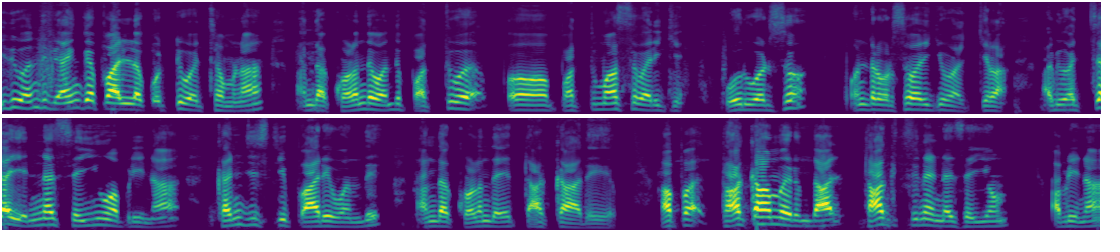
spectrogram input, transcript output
இது வந்து வேங்கப்பாலில் பொட்டு வச்சோம்னா அந்த குழந்தை வந்து பத்து பத்து மாதம் வரைக்கும் ஒரு வருஷம் ஒன்றரை வருஷம் வரைக்கும் வைக்கலாம். அப்படி வச்சா என்ன செய்யும் அப்படின்னா கஞ்சிஸ்டி பாரு வந்து அந்த குழந்தைய தாக்காது. அப்போ தாக்காமல் இருந்தால் தாக்குச்சுன்னா என்ன செய்யும் அப்படின்னா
